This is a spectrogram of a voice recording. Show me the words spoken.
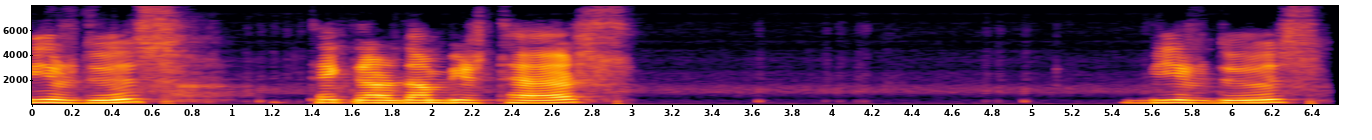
Bir düz. Tekrardan bir ters. Bir düz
